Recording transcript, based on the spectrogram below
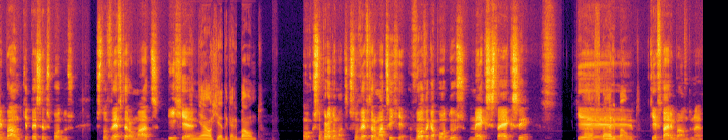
rebound και 4 πόντους. Στο δεύτερο match είχε... 9, όχι 11 rebound. Στο πρώτο match. Στο δεύτερο match είχε 12 πόντους με 6 στα 6 και... 7 rebound. Και 7 rebound, ναι.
